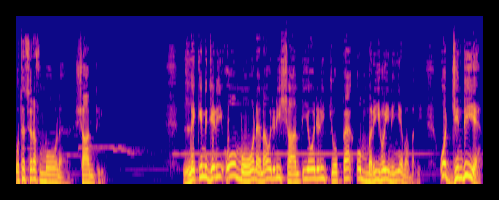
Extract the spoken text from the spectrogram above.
ਉੱਥੇ ਸਿਰਫ ਮੌਨ ਹੈ, ਸ਼ਾਂਤੀ। ਲੇਕਿਨ ਜਿਹੜੀ ਉਹ ਮੌਨ ਹੈ ਨਾ, ਉਹ ਜਿਹੜੀ ਸ਼ਾਂਤੀ ਹੈ, ਉਹ ਜਿਹੜੀ ਚੁੱਪ ਹੈ, ਉਹ ਮਰੀ ਹੋਈ ਨਹੀਂ ਹੈ ਬਾਬਾ ਜੀ। ਉਹ ਜਿੰਦੀ ਹੈ।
